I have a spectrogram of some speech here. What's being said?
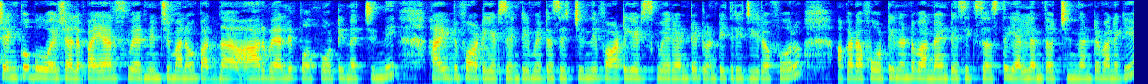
శంకు భూవైశాల్య పైఆర్ స్క్వేర్ నుంచి మనం పద్నా ఆరు వాల్యూ ఫోర్టీన్ వచ్చింది. హైట్ ఫార్టీ ఎయిట్ సెంటీమీటర్స్ ఇచ్చింది. ఫార్టీ ఎయిట్ స్క్వేర్ అంటే ట్వంటీ త్రీ జీరో ఫోర్. అక్కడ ఫోర్టీన్ అంటే వన్ నైంటీ సిక్స్ వస్తే ఎల్ ఎంత వచ్చిందంటే మనకి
